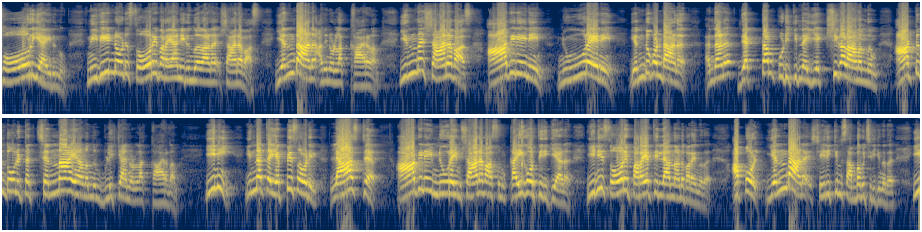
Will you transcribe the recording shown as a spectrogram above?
സോറി ആയിരുന്നു. നിവീനോട് സോറി പറയാനിരുന്നതാണ് ഷാനവാസ്. എന്താണ് അതിനുള്ള കാരണം? ഇന്ന് ഷാനവാസ് ആദിലേനെയും നൂറേനെയും എന്തുകൊണ്ടാണ് എന്താണ് രക്തം കുടിക്കുന്ന യക്ഷികളാണെന്നും ആട്ടുംതോലിട്ട ചെന്നായാണെന്നും വിളിക്കാനുള്ള കാരണം. ഇനി ഇന്നത്തെ എപ്പിസോഡിൽ ലാസ്റ്റ് ആദിലയും നൂറയും ഷാനവാസും കൈകോർത്തിരിക്കുകയാണ്. ഇനി സോറി പറയത്തില്ല എന്നാണ് പറയുന്നത്. അപ്പോൾ എന്താണ് ശരിക്കും സംഭവിച്ചിരിക്കുന്നത്? ഈ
